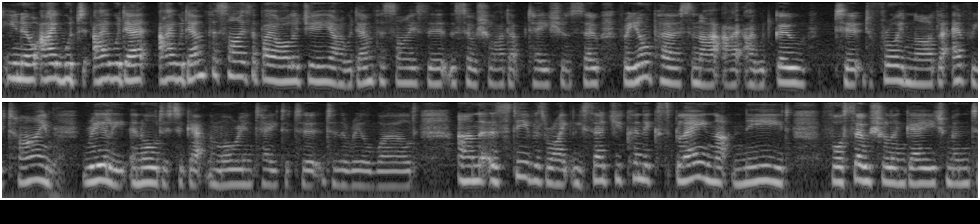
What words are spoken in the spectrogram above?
you know, I would I would I would emphasise the biology. I would emphasise the, the social adaptation. So for a young person, I, I, I would go to, to Freud and Adler every time, really, in order to get them orientated to, to the real world. And as Steve has rightly said, you can explain that need for social engagement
